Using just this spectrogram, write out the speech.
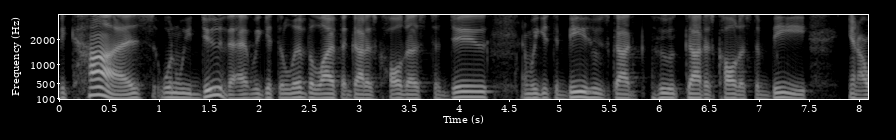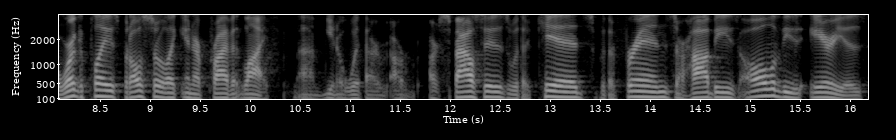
because when we do that, we get to live the life that God has called us to do and we get to be who's God, who God has called us to be in our workplace, but also like in our private life um, you know, with our, our, our spouses, with our kids, with our friends, our hobbies, all of these areas.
